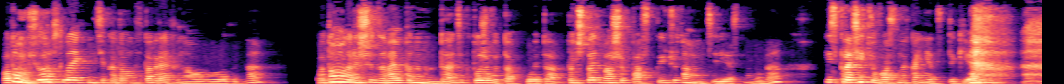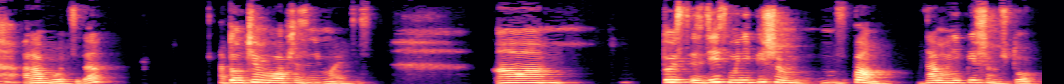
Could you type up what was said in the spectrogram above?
потом еще раз лайкните, когда он фотографию новую выложит, да, потом он решит за вами понаблюдать, кто же вы такой, да, почитать ваши посты, что там интересного, да, и спросить у вас наконец-таки о работе, да, о том, чем вы вообще занимаетесь. А, то есть здесь мы не пишем спам, да, мы не пишем, что,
